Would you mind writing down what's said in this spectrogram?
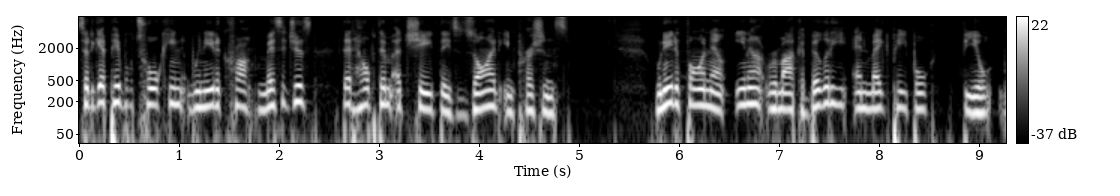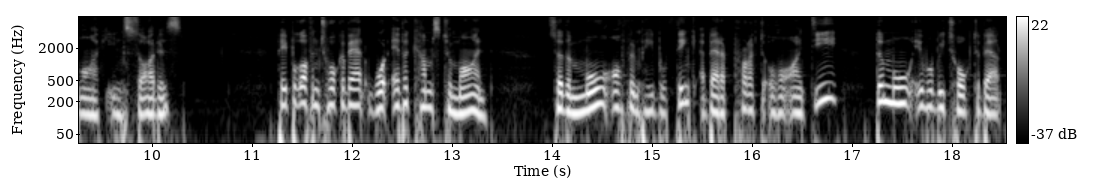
So, to get people talking, we need to craft messages that help them achieve these desired impressions. We need to find our inner remarkability and make people feel like insiders. People often talk about whatever comes to mind, so the more often people think about a product or idea, the more it will be talked about.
